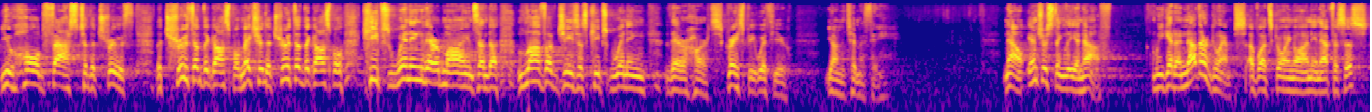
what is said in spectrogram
you hold fast to the truth. The truth of the gospel. Make sure the truth of the gospel keeps winning their minds and the love of Jesus keeps winning their hearts. Grace be with you, young Timothy. Now, interestingly enough, we get another glimpse of what's going on in Ephesus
